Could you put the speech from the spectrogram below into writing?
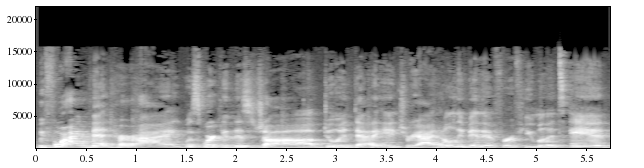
before I met her, I was working this job doing data entry. I had only been there for a few months, and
